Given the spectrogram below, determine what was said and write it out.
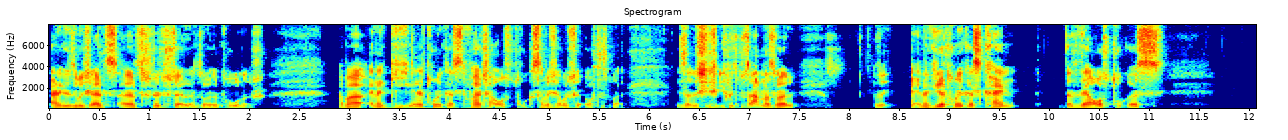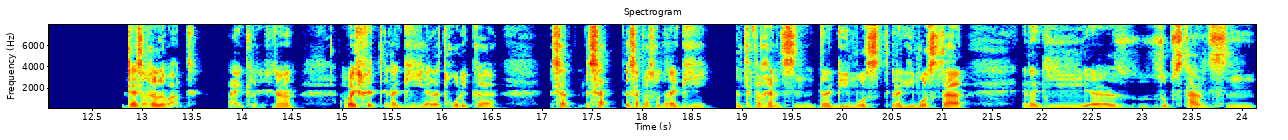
einige mich als, als Schnittstelle, also elektronisch. Aber Energieelektroniker ist ein falscher Ausdruck. Das habe ich aber oft mal, ich, ich, ich finde es ein anders, weil, also Energieelektroniker ist kein, also der Ausdruck ist, der ist relevant, eigentlich, ne? Aber ich finde Energieelektroniker, es hat, es hat, es hat was mit Energieinterferenzen, Energiemuster, Energiemuster, Energiesubstanzen, äh,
